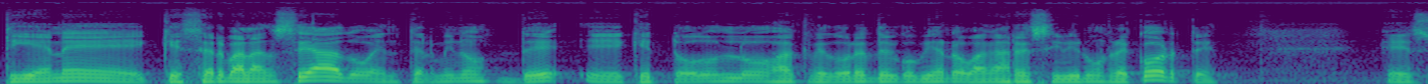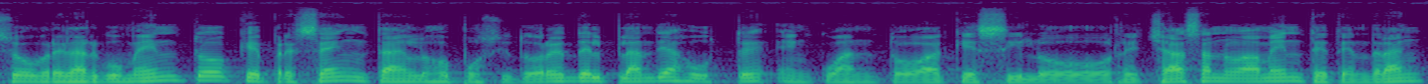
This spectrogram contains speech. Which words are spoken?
tiene que ser balanceado en términos de eh, que todos los acreedores del gobierno van a recibir un recorte. Eh, sobre el argumento que presentan los opositores del plan de ajuste en cuanto a que si lo rechazan nuevamente tendrán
